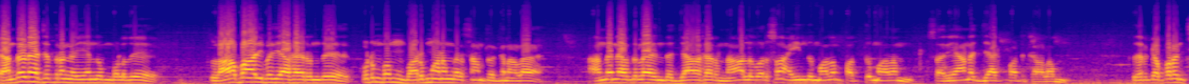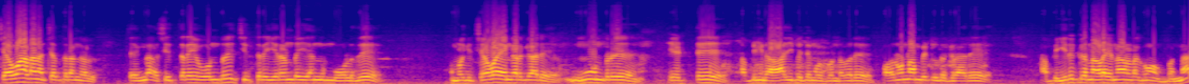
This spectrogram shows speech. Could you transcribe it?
சந்திர நட்சத்திரங்கள் இயங்கும் பொழுது லாபாதிபதியாக இருந்து குடும்பம் வருமானங்கிற சான்று இருக்கனால அந்த நேரத்தில் இந்த ஜாகர் நாலு வருஷம் ஐந்து மாதம் பத்து மாதம் சரியான ஜாக்பாட் காலம். இதற்கப்புறம் செவ்வாட நட்சத்திரங்கள். சரிங்களா? சித்திரை ஒன்று சித்திரை இரண்டு இயங்கும் பொழுது நம்மளுக்கு செவ்வாய் எங்கே இருக்காரு? மூன்று எட்டு அப்படிங்கிற ஆதிபத்தியங்கள் கொண்டவர். பதினொன்றாம் வீட்டில் இருக்கிறாரு. அப்படி இருக்கிறனால என்ன நடக்கும் அப்படின்னா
